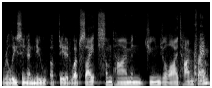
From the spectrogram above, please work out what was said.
releasing a new updated website sometime in June, July timeframe. Okay.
